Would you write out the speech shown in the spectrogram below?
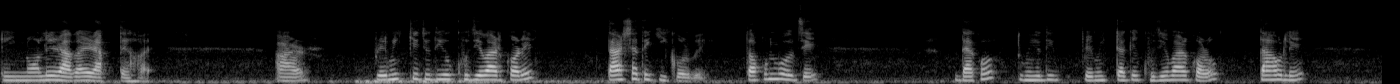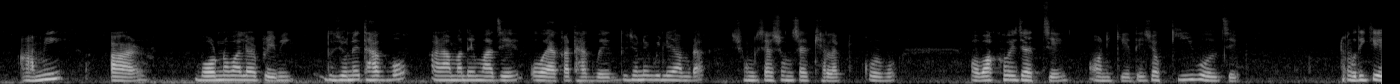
এই নলের আগায় রাখতে হয়। আর প্রেমিককে যদিও খুঁজে বার করে, তার সাথে কি করবে? তখন বলছে, দেখো, তুমি যদি প্রেমিকটাকে খুঁজে বার করো, তাহলে আমি আর বর্ণমালার প্রেমিক দুজনে থাকব, আর আমাদের মাঝে ও একা থাকবে। দুজনে মিলে আমরা সংসার সংসার খেলা করব। অবাক হয়ে যাচ্ছে অনিকেত, এসব কী বলছে? ওদিকে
